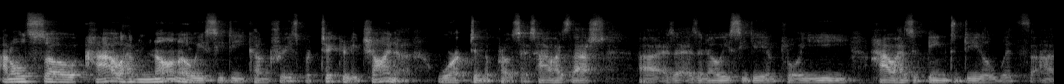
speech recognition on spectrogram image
And also, how have non-OECD countries, particularly China, worked in the process? How has that, uh, as, a, as, an OECD employee, how has it been to deal with uh,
